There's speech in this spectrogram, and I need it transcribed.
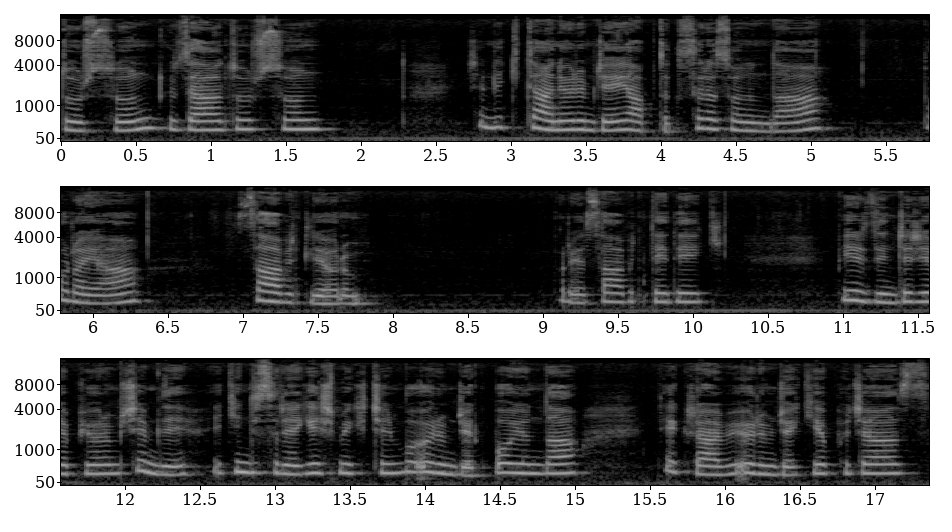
dursun, güzel dursun. Şimdi iki tane örümceği yaptık. Sıra sonunda buraya sabitliyorum. Buraya sabitledik. Bir zincir yapıyorum. Şimdi ikinci sıraya geçmek için bu örümcek boyunda tekrar bir örümcek yapacağız.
